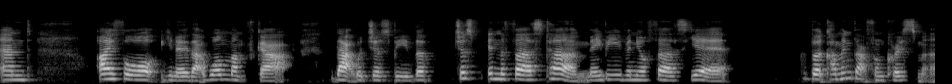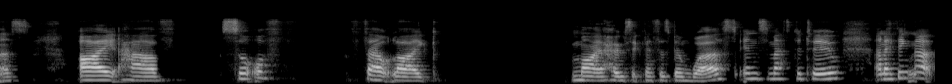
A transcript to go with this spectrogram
And I thought, you know, that one month gap, that would just be the just in the first term, maybe even your first year. But coming back from Christmas, I have sort of felt like my homesickness has been worse in semester two. And I think that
